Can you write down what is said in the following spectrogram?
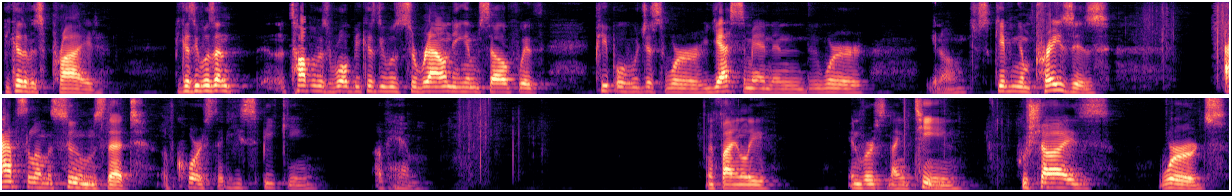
because of his pride, because he was on top of his world, because he was surrounding himself with people who just were yes men and were, you know, just giving him praises, Absalom assumes that, of course, that he's speaking of him. And finally, in verse 19, Hushai's words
